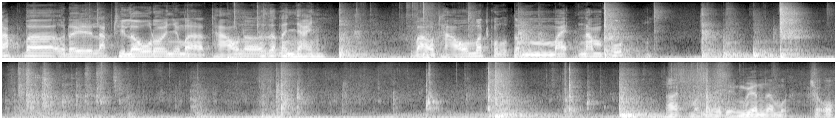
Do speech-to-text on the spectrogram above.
Lắp ờ, ở đây lắp thì lâu thôi nhưng mà tháo nó rất là nhanh. Vào tháo mất khoảng tầm 5 phút. Đấy, mọi người để nguyên ra một chỗ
